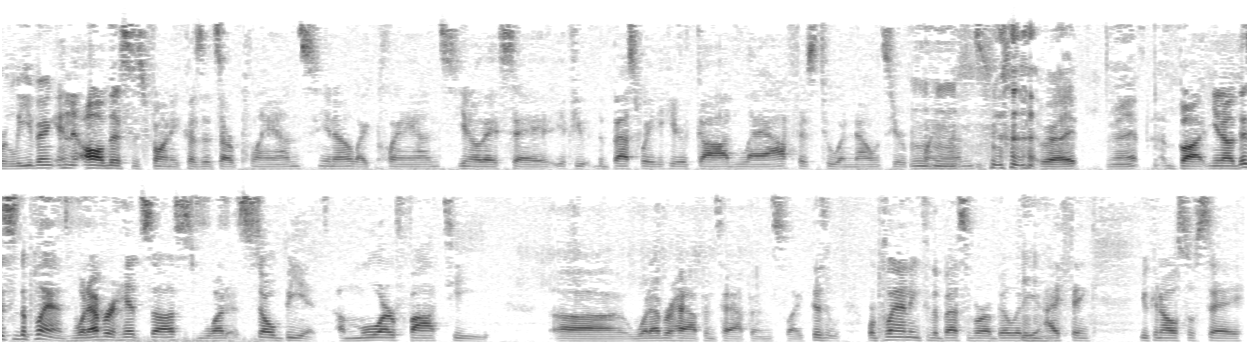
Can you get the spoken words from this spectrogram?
we're leaving and all this is funny because it's our plans you know like plans you know they say if you the best way to hear god laugh is to announce your plans Mm-hmm. right. Right. but you know this is the plans whatever hits us what so be it amor fati uh whatever happens happens like this we're planning to the best of our ability Mhm. i think you can also say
